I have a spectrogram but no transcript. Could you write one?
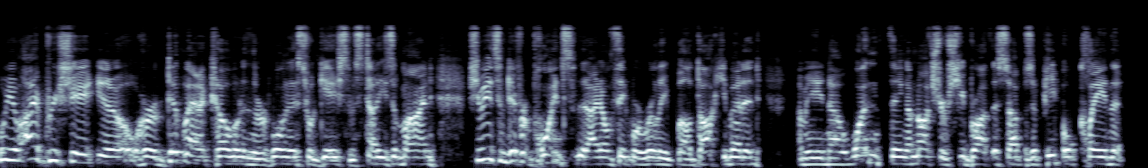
Well, you know, I appreciate, you know, her diplomatic tone and their willingness to engage some studies of mine. She made some different points that I don't think were really well documented. I mean, uh, one thing I'm not sure if she brought this up is that people claim that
